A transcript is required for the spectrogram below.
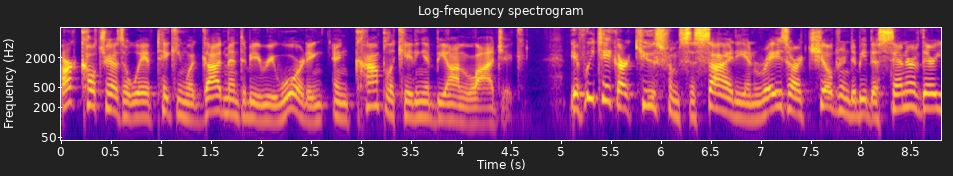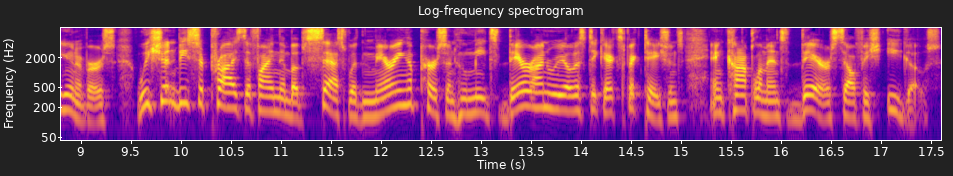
our culture has a way of taking what God meant to be rewarding and complicating it beyond logic. If we take our cues from society and raise our children to be the center of their universe, we shouldn't be surprised to find them obsessed with marrying a person who meets their unrealistic expectations and complements their selfish egos.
